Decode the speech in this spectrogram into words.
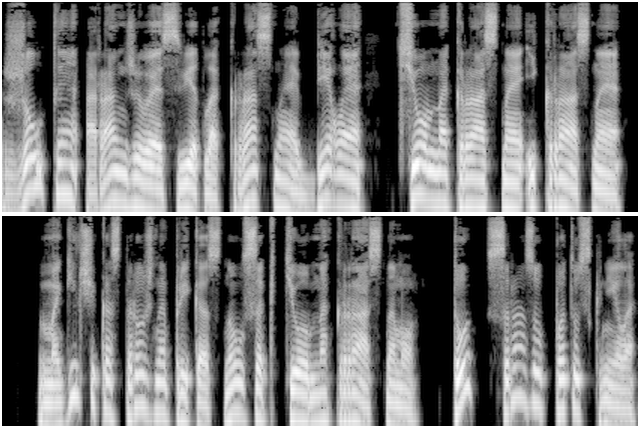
Желтое, оранжевое, светло-красное, белое, темно-красное и красное. Могильщик осторожно прикоснулся к темно-красному. То сразу потускнело.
